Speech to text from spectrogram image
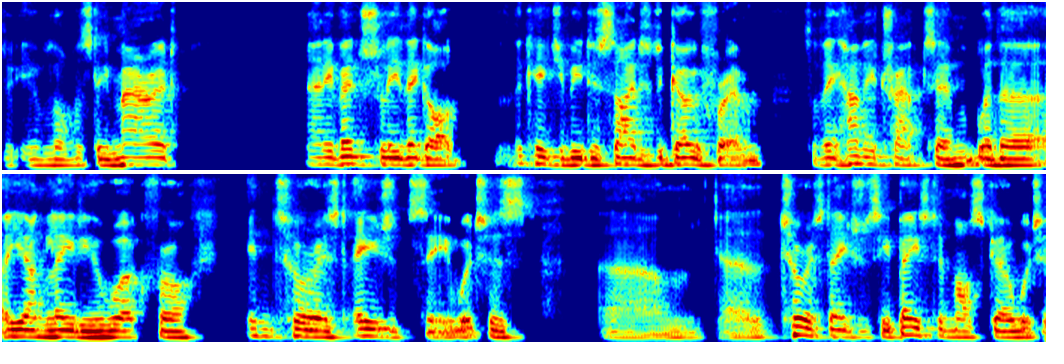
He was obviously married. And eventually they got, the KGB decided to go for him. So they honey trapped him with a, a young lady who worked for Intourist Agency, which is um, a tourist agency based in Moscow, which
